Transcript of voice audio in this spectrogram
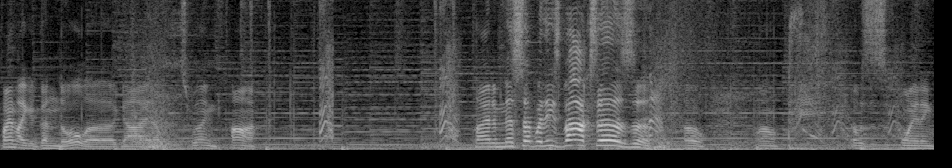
Find like a gondola guy that's willing to talk. Trying to mess up with these boxes! Oh, well, that was disappointing.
